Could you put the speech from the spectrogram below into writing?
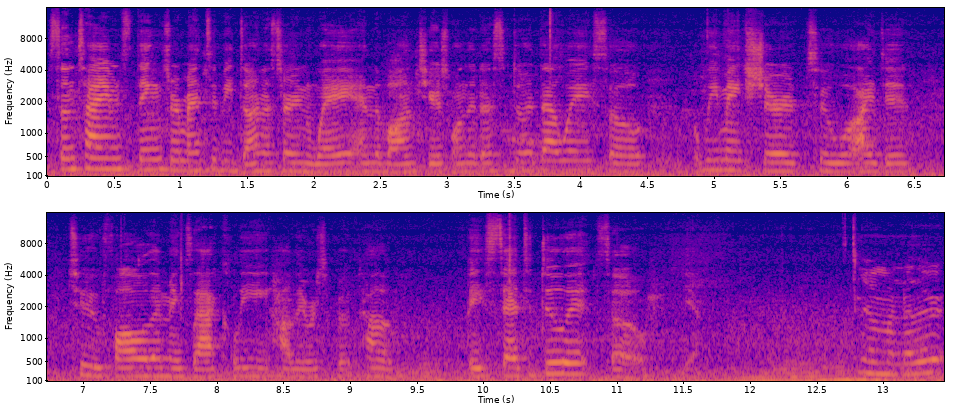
Sometimes things were meant to be done a certain way, and the volunteers wanted us to do it that way, so we made sure to what I did to follow them exactly how they were supposed, how they said to do it. So yeah. Um, another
